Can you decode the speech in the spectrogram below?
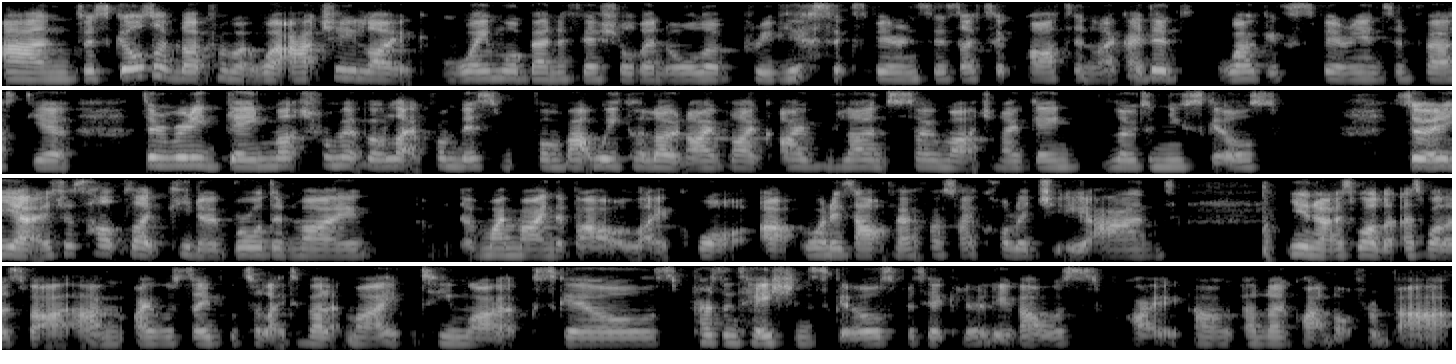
and the skills i've learned from it were actually like way more beneficial than all the previous experiences i took part in. Like i did work experience in first year didn't really gain much from it but like from this from that week alone i've like i've learned so much and i've gained loads of new skills. So yeah it just helped like you know broaden my my mind about like what uh, what is out there for psychology and you know as well as well as that um, i was able to like develop my teamwork skills presentation skills particularly that was quite uh, i learned quite a lot from that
